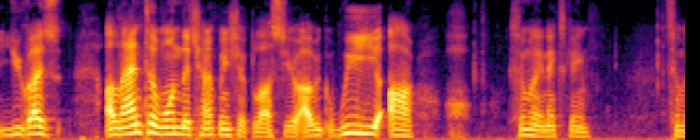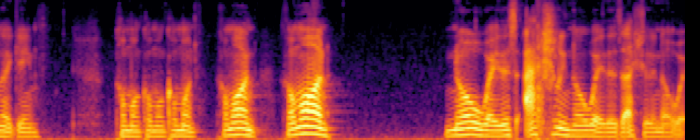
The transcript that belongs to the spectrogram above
you guys Atlanta won the championship last year. We, we are oh, next game. Simulate game. Come on, come on, come on, come on, come on. No way. There's actually no way. There's actually no way.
